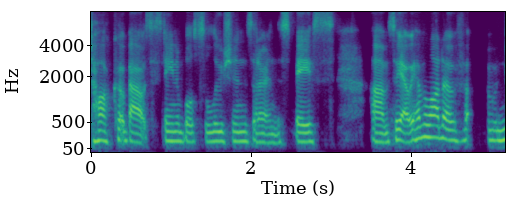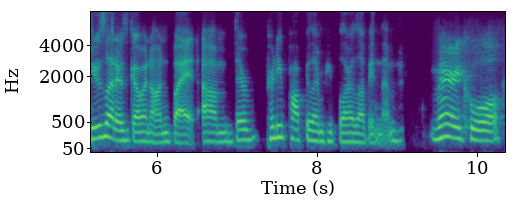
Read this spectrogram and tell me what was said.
talk about sustainable solutions that are in the space. Um, so yeah, we have a lot of newsletters going on, but um, they're pretty popular and people are loving them. Very cool.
